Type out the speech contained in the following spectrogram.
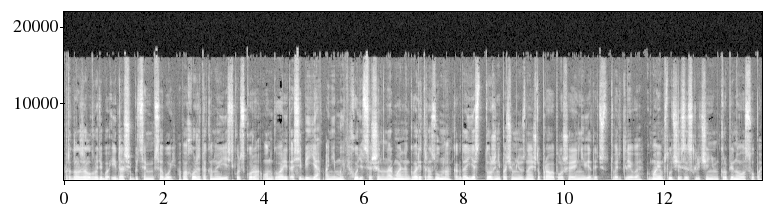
продолжал вроде бы и дальше быть самим собой. А похоже, так оно и есть, коль скоро он говорит о себе «я», а не «мы». Ходит совершенно нормально, говорит разумно, когда ест, тоже ни почем не узнаешь, что правое полушарие не ведает, что творит левое. В моем случае, за исключением крупяного супа.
